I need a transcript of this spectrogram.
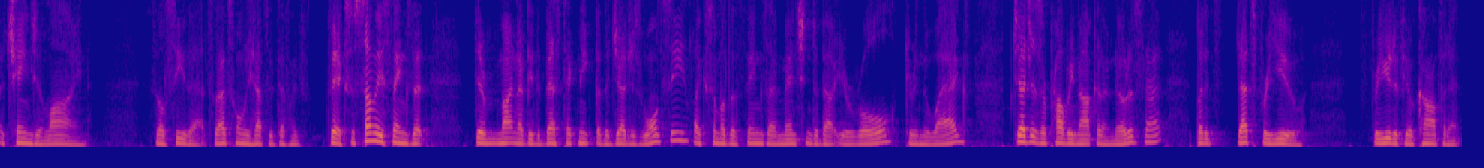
a change in line. They'll see that. So that's when we have to definitely fix. So some of these things that there might not be the best technique, but the judges won't see, like some of the things I mentioned about your roll during the wags. Judges are probably not going to notice that, but it's that's for you, for you to feel confident.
